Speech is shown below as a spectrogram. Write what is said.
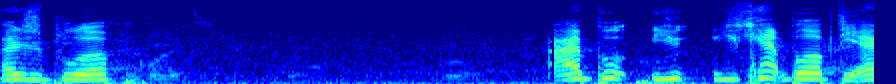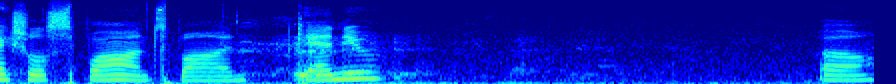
I just blew up. I blew you. You can't blow up the actual spawn spawn, can you? Oh.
